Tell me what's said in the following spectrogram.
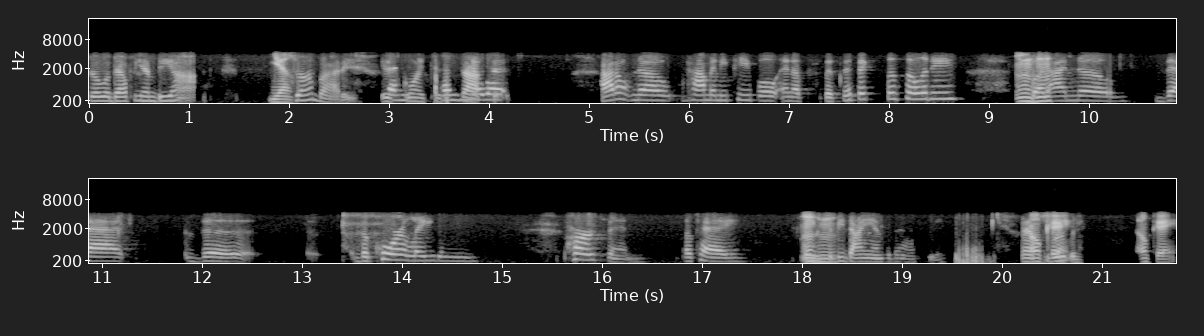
Philadelphia and beyond. Yeah. Somebody is And- going to and you stop know what? this. I don't know how many people in a specific facility, Mhm. but I know that the the correlating person, okay, seems Mhm. to be Diane Zabowski. Absolutely. Okay.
